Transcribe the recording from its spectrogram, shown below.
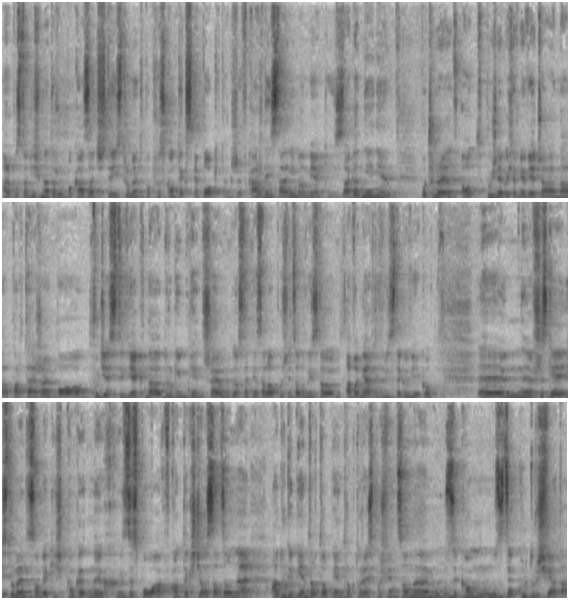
ale postawiliśmy na to, żeby pokazać te instrumenty poprzez kontekst epoki. Także w każdej sali mamy jakieś zagadnienie, poczynając od późnego średniowiecza na parterze, po XX wiek na drugim piętrze. Ostatnia sala poświęcona 20, awangardzie XX wieku. Wszystkie instrumenty są w jakichś konkretnych zespołach, w kontekście osadzone, a drugie piętro to piętro, które jest poświęcone muzykom, muzyce kultur świata.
